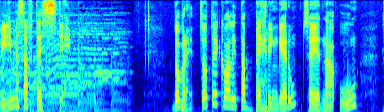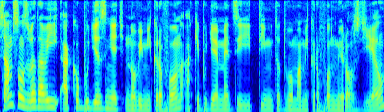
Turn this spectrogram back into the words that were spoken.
vidíme sa v teste. Dobre, toto je kvalita Behringeru C1U. Sám som zvedavý, ako bude znieť nový mikrofón, aký bude medzi týmito dvoma mikrofónmi rozdiel.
